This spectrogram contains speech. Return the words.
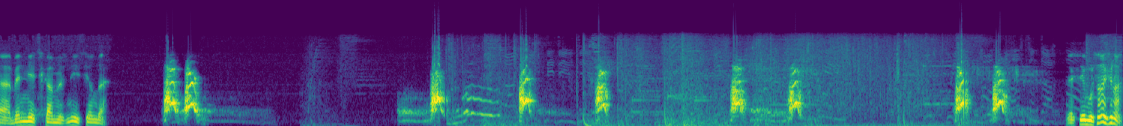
Ha, ben niye çıkamıyorsun ne istiyorsun da. Katledildi. Altında. Desteği vursana şuna.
